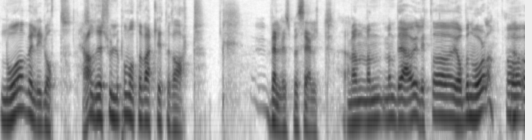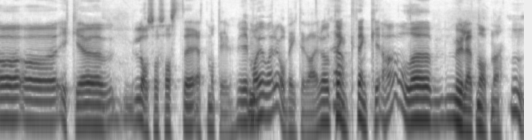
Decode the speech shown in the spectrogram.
nå veldig godt. Ja. Så det skulle på en måte vært litt rart. Veldig spesielt. Men, men, men det er jo litt av jobben vår, da. Å å ikke låse oss fast til ett motiv. Vi må jo være objektive her og Ja. tenke, tenke, ha alle mulighetene åpne. Mm.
